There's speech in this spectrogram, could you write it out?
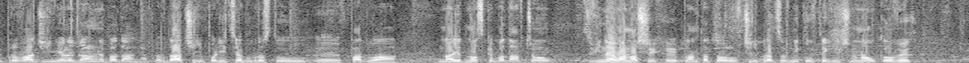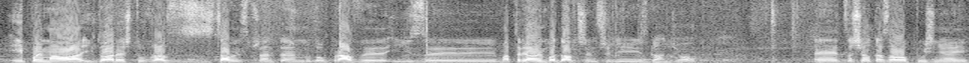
e, prowadzi nielegalne badania, prawda? Czyli policja po prostu e, wpadła na jednostkę badawczą, zwinęła naszych plantatorów, czyli pracowników techniczno-naukowych i pojmała ich do aresztu wraz z całym sprzętem do uprawy i z e, materiałem badawczym, czyli z gandzią. E, Co się okazało później,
